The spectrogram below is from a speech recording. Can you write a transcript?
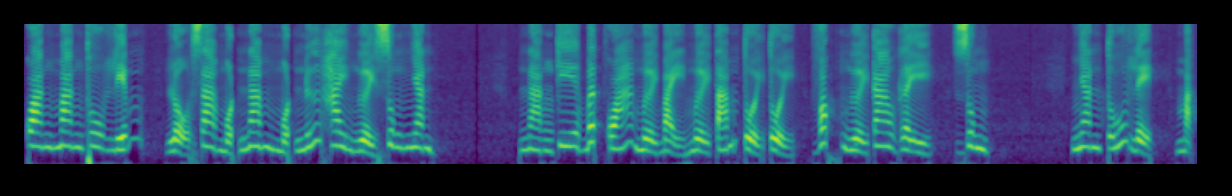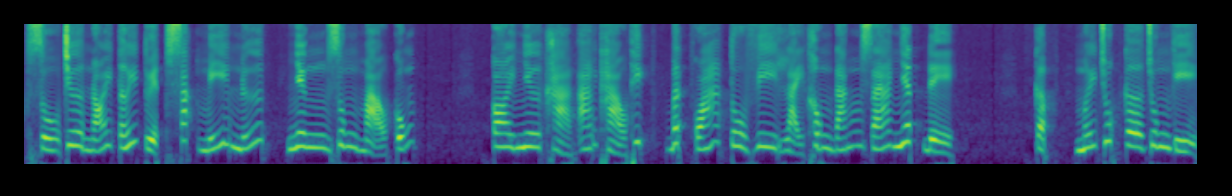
Quang mang thu liếm, lộ ra một nam một nữ hai người dung nhăn. Nàng kia bất quá 17-18 tuổi tuổi, vóc người cao gầy, dung. Nhan tú lệ, mặc dù chưa nói tới tuyệt sắc mỹ nữ, nhưng dung mạo cũng coi như khả ái thảo thích, bất quá tu vi lại không đáng giá nhất đề. Cập mới chút cơ trung kỳ.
